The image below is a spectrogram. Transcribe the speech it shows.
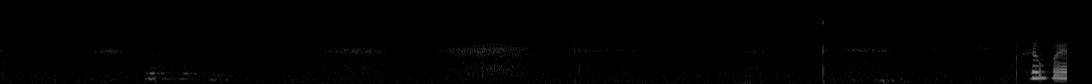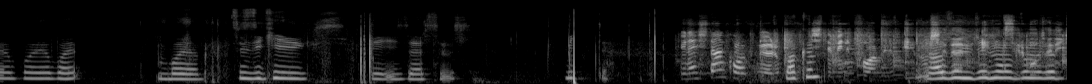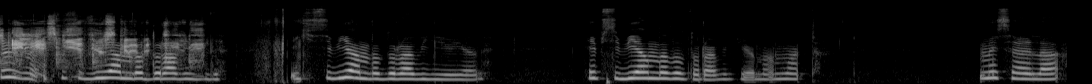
Baya baya baya baya. Siz iki izlersiniz. Güneşten korkmuyorum. Bakın. İşte benim formülüm. Az önce ne olduğunu gördünüz mü? 50 İkisi bir 100 anda durabildi. İkisi bir anda durabiliyor yani. Hepsi bir anda da durabiliyor normalde. Mesela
